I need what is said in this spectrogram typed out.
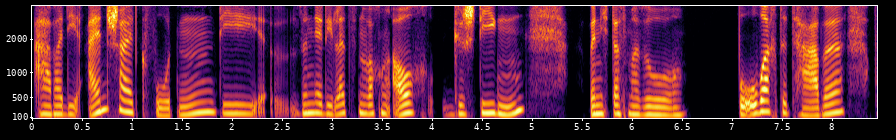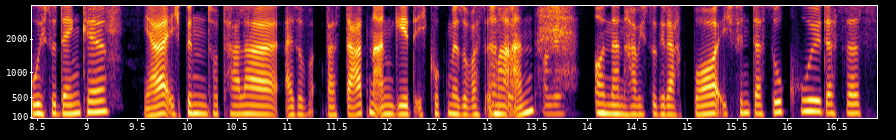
aber die Einschaltquoten, die sind ja die letzten Wochen auch gestiegen, wenn ich das mal so beobachtet habe, wo ich so denke, ja, ich bin totaler, also was Daten angeht, ich gucke mir sowas immer so, an. Okay. Und dann habe ich so gedacht, boah, ich finde das so cool, dass das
